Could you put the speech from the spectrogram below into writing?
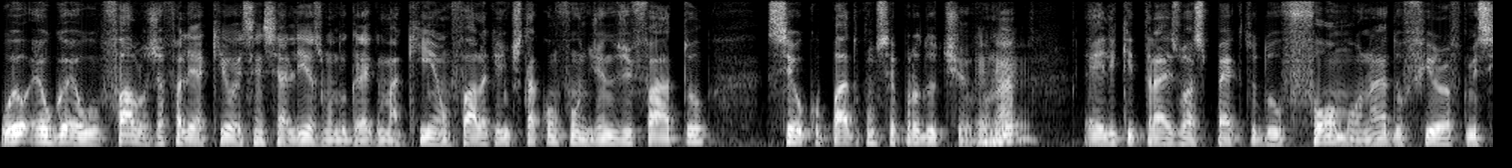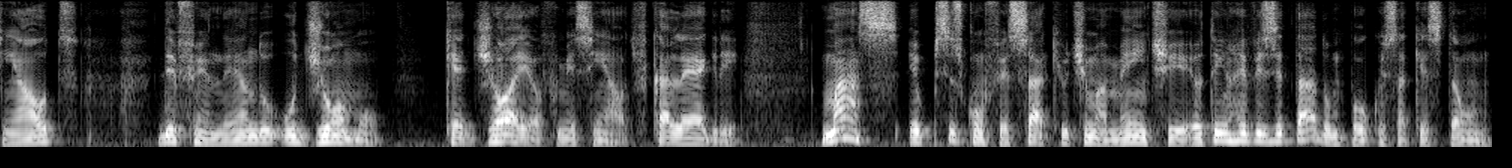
eu, eu, eu falo, já falei aqui, o essencialismo do Greg McKeown fala que a gente está confundindo de fato ser ocupado com ser produtivo, né? É ele que traz o aspecto do FOMO, né? Do Fear of Missing Out, defendendo o JOMO, que é Joy of Missing Out, fica alegre. Mas eu preciso confessar que ultimamente eu tenho revisitado um pouco essa questão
